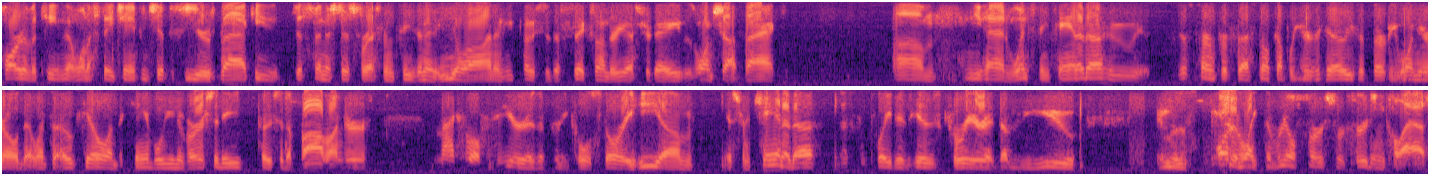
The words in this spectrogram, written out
part of a team that won a state championship a few years back. He just finished his freshman season at Elon, and he posted a six under yesterday. He was one shot back. Um, you had Winston Canada, who just turned professional a couple years ago. He's a 31 year old that went to Oak Hill and to Campbell University, posted a five under. Maxwell Sear is a pretty cool story. He um, is from Canada, just completed his career at WVU, and was part of like the real first recruiting class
